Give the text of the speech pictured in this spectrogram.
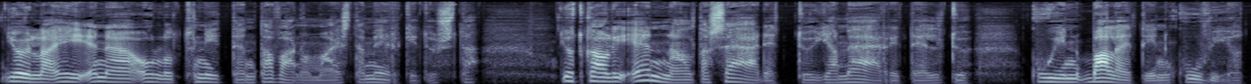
joilla ei enää ollut niiden tavanomaista merkitystä, jotka oli ennalta säädetty ja määritelty kuin baletin kuviot,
